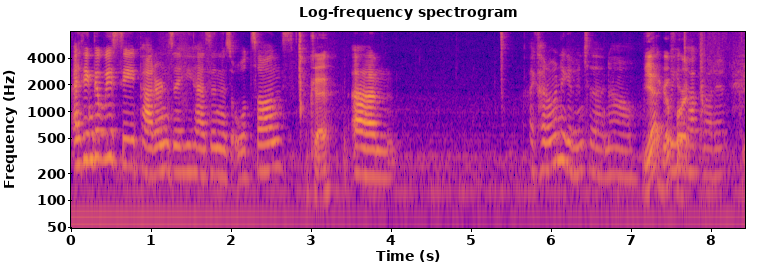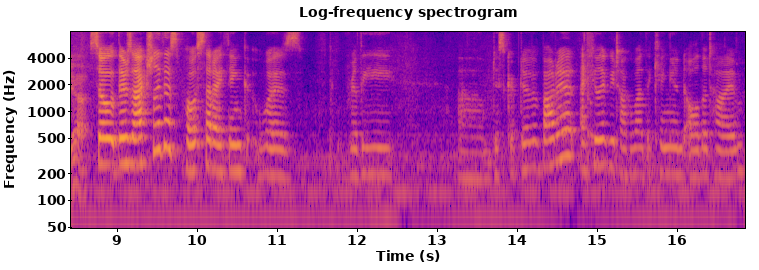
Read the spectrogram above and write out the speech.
I think that we see patterns that he has in his old songs. Okay. Um, I kind of want to get into that now. Yeah, go for it. we for can it. talk about it. Yeah. So there's actually this post that I think was really um, descriptive about it. I feel like we talk about the king and all the time.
